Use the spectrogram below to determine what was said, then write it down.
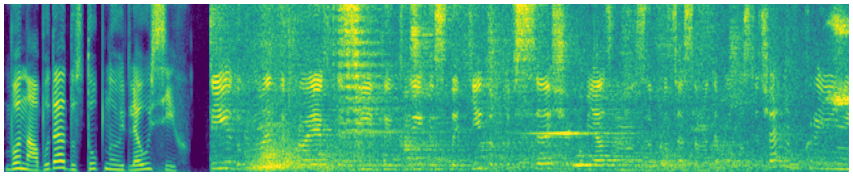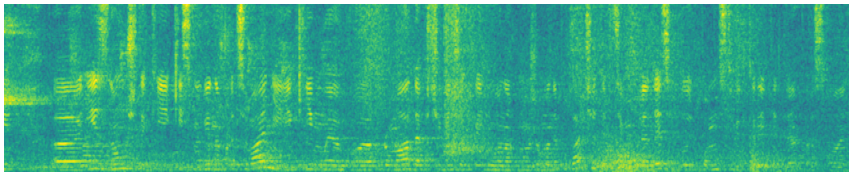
Вона буде доступною для усіх. Ці документи, проекти, звіти, книги, статті, тобто все, що пов'язано з процесами теплопостачання в Україні, Е, і знову ж таки якісь нові напрацювання, які ми в громадах чи в інших регіонах можемо не побачити. В цій бібліотеці будуть повністю відкриті для користування.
